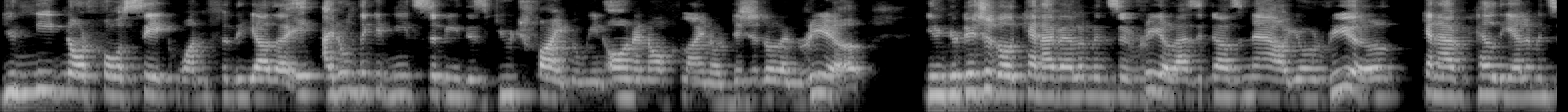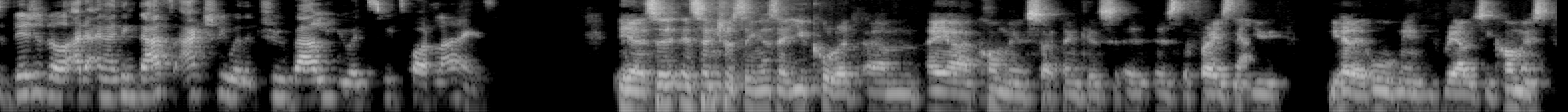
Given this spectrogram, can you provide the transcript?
you need not forsake one for the other? It, I don't think it needs to be this huge fight between on and offline or digital and real you know, your digital can have elements of real as it does now. Your real can have healthy elements of digital. And, and I think that's actually where the true value and sweet spot lies. Yeah, it's, it's interesting, isn't it? You call it um, AR commerce, I think is, is the phrase that you, you had, it augmented reality commerce.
